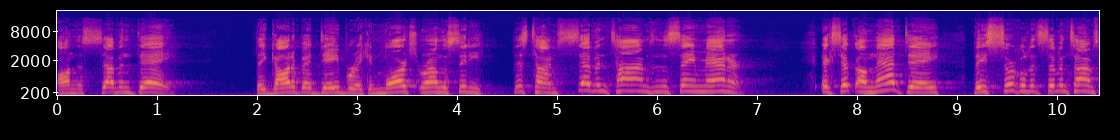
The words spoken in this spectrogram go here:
on the seventh day, they got up at daybreak and marched around the city, this time seven times in the same manner. Except on that day, They circled it seven times.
